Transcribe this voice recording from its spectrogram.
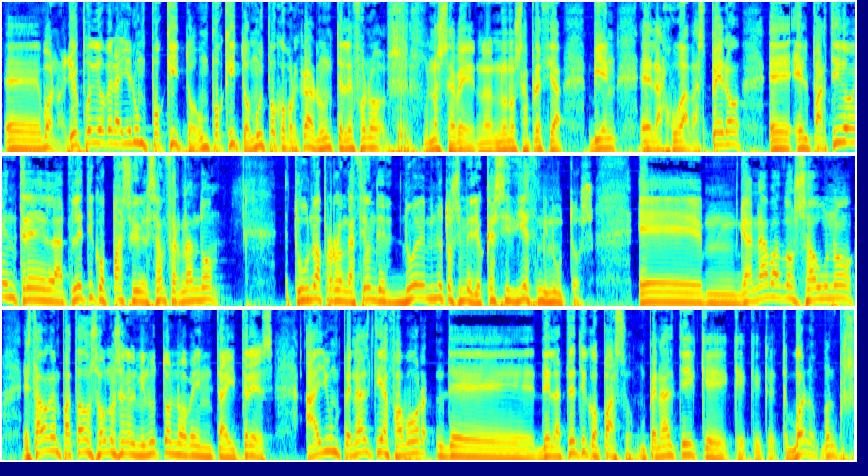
eh, bueno, yo he podido ver ayer un poquito, un poquito, muy poco, porque claro, en un teléfono no se ve, no, no, nos aprecia bien eh, las jugadas, pero el partido entre el Atlético Paso y el San Fernando tuvo una prolongación de nueve minutos y medio, casi diez minutos. Eh, ganaba 2 a 1, estaban empatados a unos en el minuto 93. Hay un penalti a favor de, del Atlético Paso, un penalti que, que, bueno, bueno pues,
